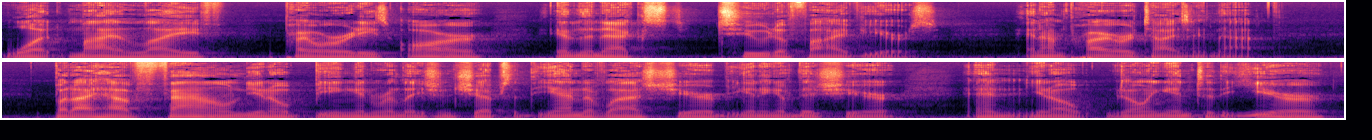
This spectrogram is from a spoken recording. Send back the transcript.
what my life priorities are in the next two to five years. And I'm prioritizing that. But I have found, you know, being in relationships at the end of last year, beginning of this year, and, you know, going into the year,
